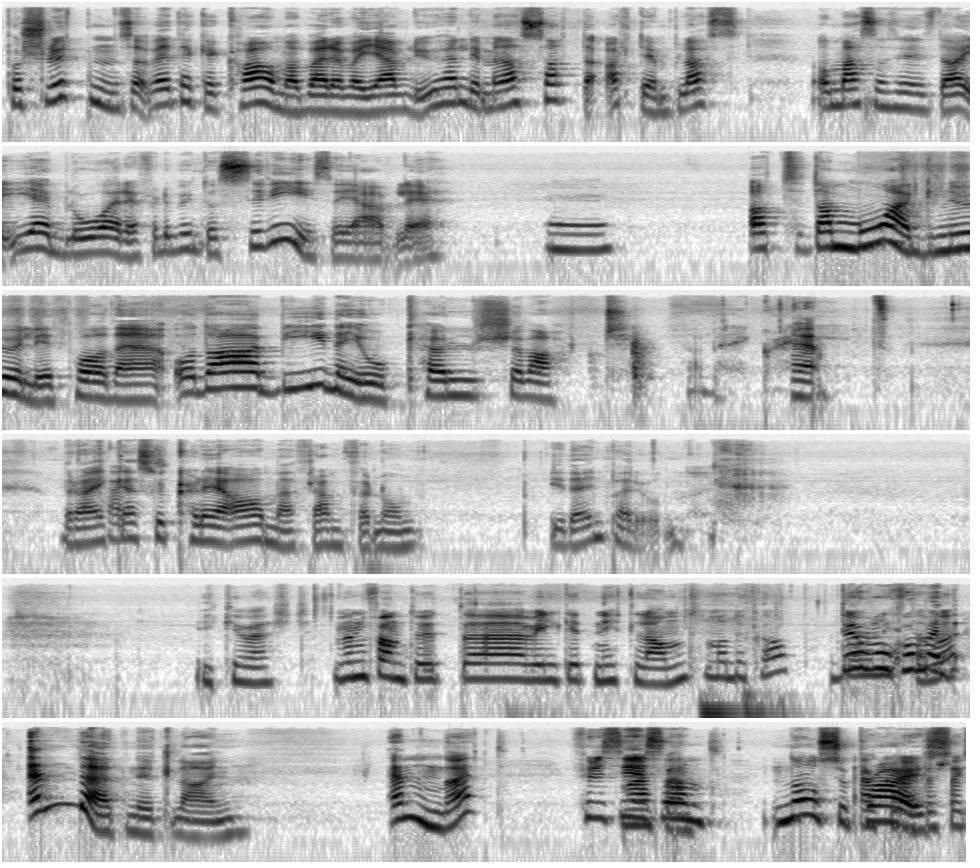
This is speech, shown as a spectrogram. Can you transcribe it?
på slutten så vet jeg ikke hva om jeg bare var jævlig uheldig, men jeg satte alltid en plass. Og mest sannsynlig da i ei blodåre, for det begynte å svi så jævlig. At da må jeg gnu litt på det, og da blir det jo køllsvart. Det bare, great. Bra ikke jeg skulle kle av meg fremfor noen i den perioden. Ikke verst. Men fant du ut uh, hvilket nytt land som har dukka opp? Det har kommet enda et nytt land. Enda et? For å si det sånn, no surprise,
